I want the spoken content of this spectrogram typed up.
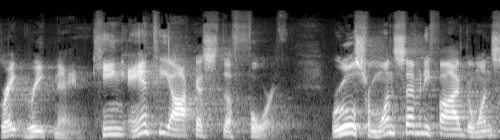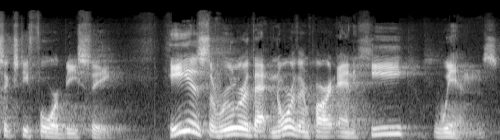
great Greek name. King Antiochus IV rules from 175 to 164 BC. He is the ruler of that northern part, and he wins.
